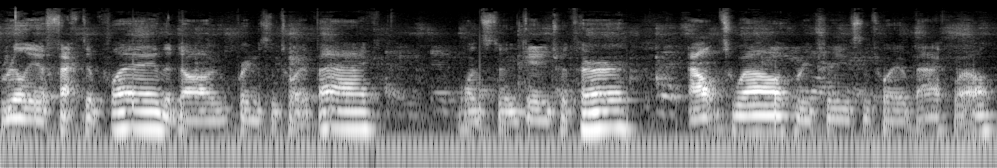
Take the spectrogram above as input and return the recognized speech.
really effective play. The dog brings the toy back, wants to engage with her, outs well, retrieves the toy back well.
